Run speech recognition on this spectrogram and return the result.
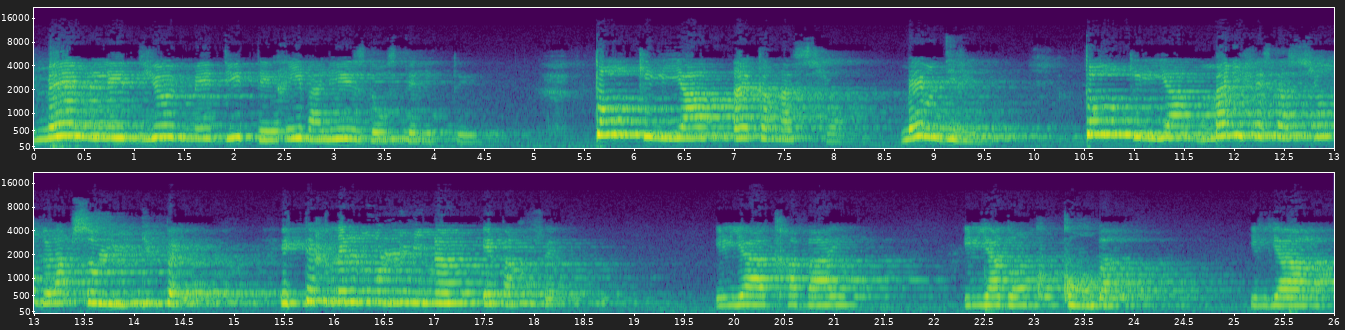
Même les dieux méditent et rivalisent d'austérité. Tant qu'il y a incarnation, même divine, tant qu'il y a manifestation de l'absolu du Père, éternellement lumineux et parfait, il y a travail, il y a donc combat, il y a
